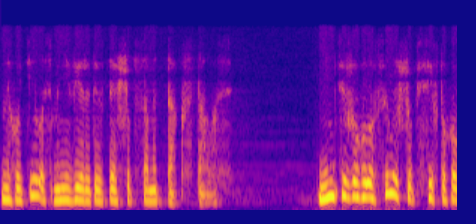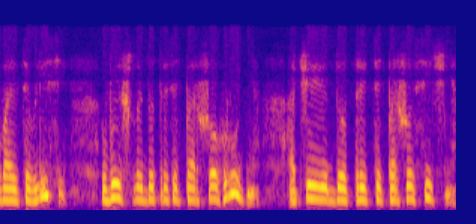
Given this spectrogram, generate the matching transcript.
Не хотілося мені вірити в те, щоб саме так сталося. Німці ж оголосили, щоб всі, хто ховається в лісі, вийшли до 31 грудня а чи до 31 січня.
